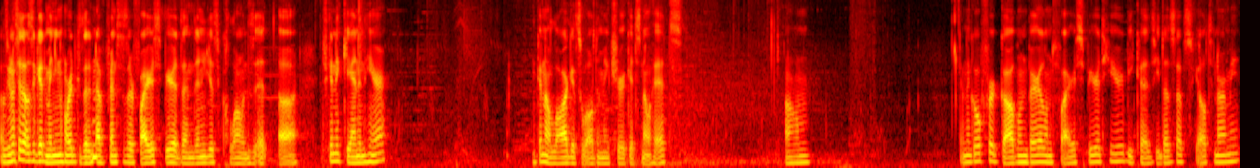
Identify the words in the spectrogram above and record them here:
I was going to say that was a good Minion Horde because I didn't have Princess or Fire Spirit. Then, then he just clones it. Uh, just going to cannon here. I'm going to log as well to make sure it gets no hits. Um... Gonna go for Goblin Barrel and Fire Spirit here because he does have Skeleton Army.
